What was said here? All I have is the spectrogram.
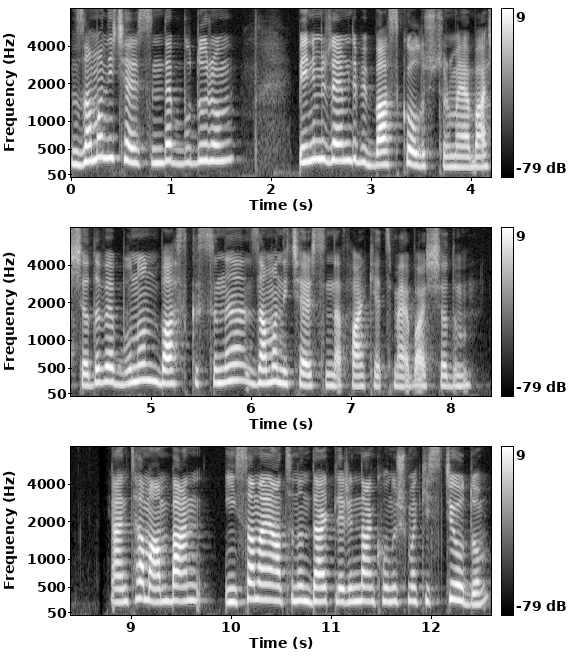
zaman içerisinde bu durum benim üzerimde bir baskı oluşturmaya başladı ve bunun baskısını zaman içerisinde fark etmeye başladım. Yani tamam ben insan hayatının dertlerinden konuşmak istiyordum.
